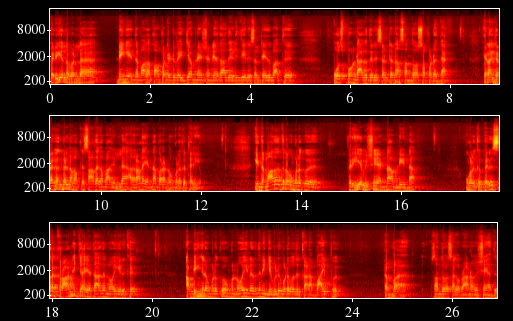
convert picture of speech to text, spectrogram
பெரிய லெவலில் நீங்கள் இந்த மாதம் காம்படேட்டிவ் எக்ஸாமினேஷன் ஏதாவது எழுதி ரிசல்ட் எதிர்பார்த்து போஸ்ட்போண்ட் ஆகுது ரிசல்ட்டுனா சந்தோஷப்படுங்க. ஏன்னா கிரகங்கள் நமக்கு சாதகமாக இல்லை. அதனால் என்ன பலன்னு உங்களுக்கு தெரியும். இந்த மாதத்தில் உங்களுக்கு பெரிய விஷயம் என்ன அப்படின்னா உங்களுக்கு பெருசாக க்ரானிக்காக ஏதாவது நோய் இருக்குது அப்படிங்கிறவங்களுக்கு உங்கள் நோயிலிருந்து நீங்கள் விடுபடுவதற்கான வாய்ப்பு ரொம்ப சந்தோஷகரமான விஷயம் அது.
